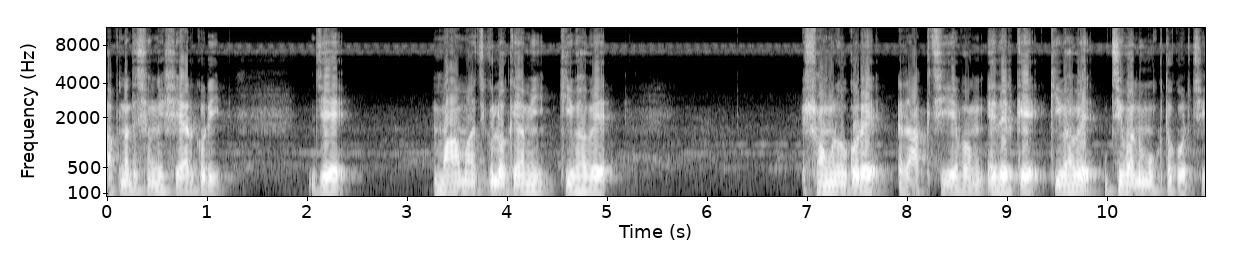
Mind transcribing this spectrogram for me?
আপনাদের সঙ্গে শেয়ার করি যে মা মাছগুলোকে আমি কীভাবে সংগ্রহ করে রাখছি এবং এদেরকে কীভাবে জীবাণুমুক্ত করছি।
